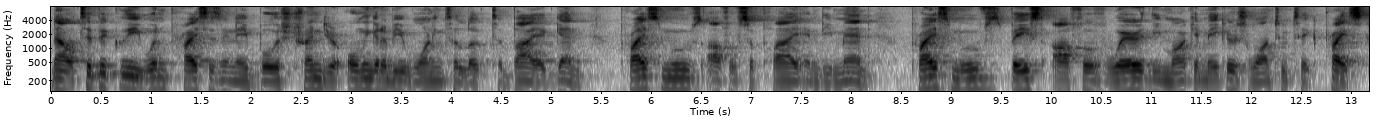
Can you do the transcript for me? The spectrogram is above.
Now, typically when price is in a bullish trend, you're only going to be wanting to look to buy again. Price moves off of supply and demand price moves based off of where the market makers want to take price.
